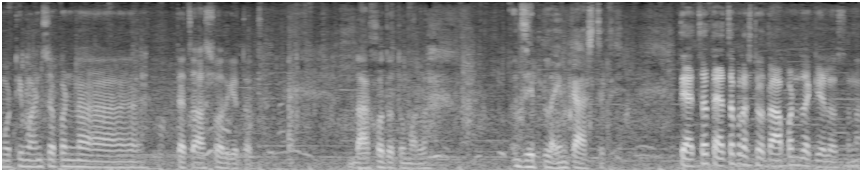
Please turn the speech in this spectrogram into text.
मोठी माणसं पण त्याचा आस्वाद घेतात. दाखवतो तुम्हाला. झीप लाईन काय असते ती. त्याचा त्याचा प्रश्न होता. आपण जर गेलो असतो ना.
